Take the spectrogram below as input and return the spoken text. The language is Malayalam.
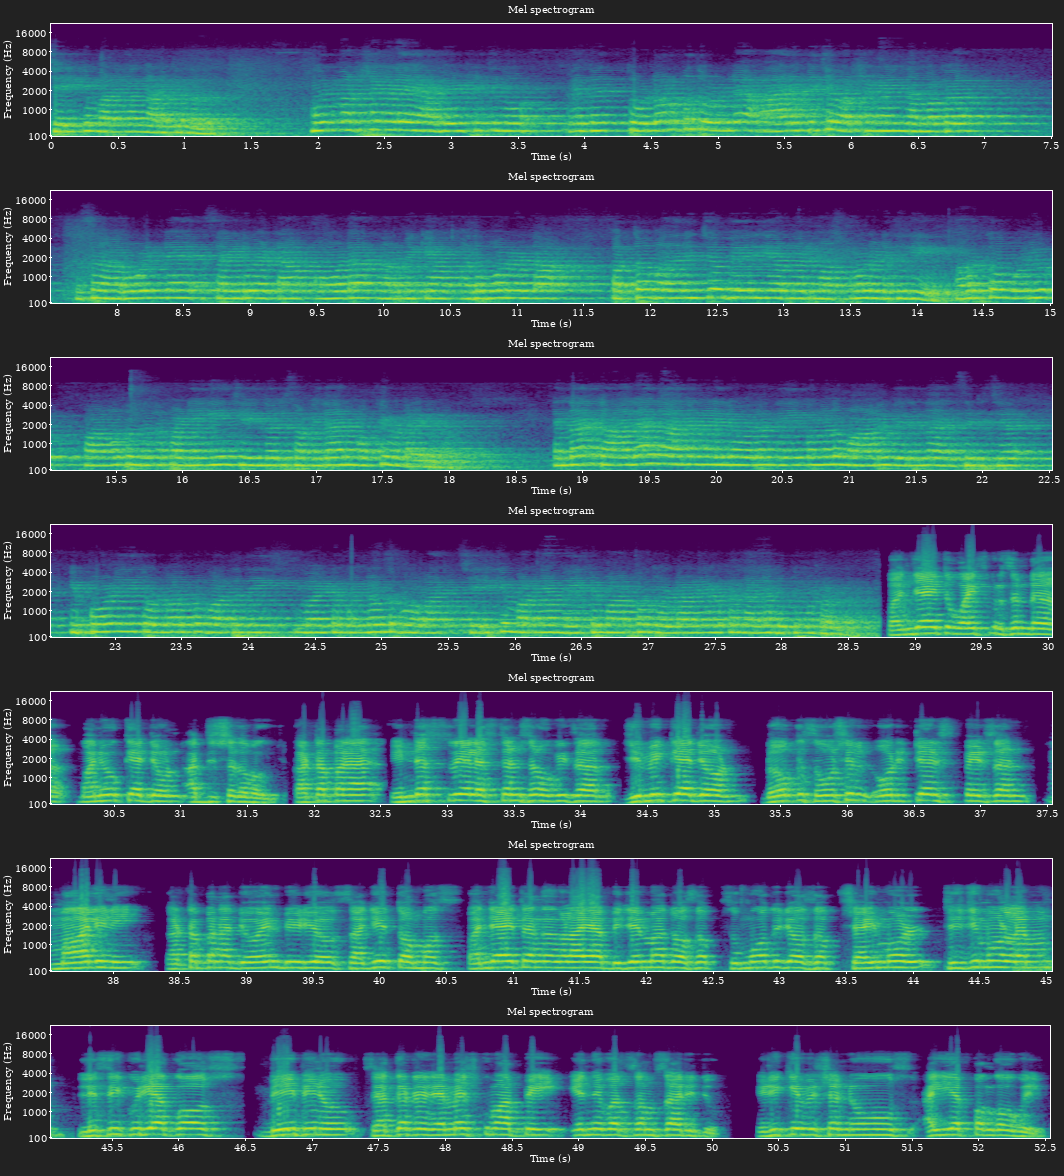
ശരിക്കും പറഞ്ഞാൽ നടക്കുന്നത്. മുൻ വർഷങ്ങളെ അപേക്ഷിക്കുന്നു തൊഴിലുറപ്പ് തൊഴിൽ ആരംഭിച്ച വർഷങ്ങളിൽ നമുക്ക് റോഡിന്റെ സൈഡ് വെട്ടാം ഓട നിർമ്മിക്കാം അതുപോലുള്ള പത്തോ പതിനഞ്ചോ പേര് ചേർന്ന് ഒരു മസ്കോൾ എടുക്കുകയും അവർക്ക് ഒരു ഭാഗത്തു നിന്ന് പണിയുകയും ചെയ്യുന്ന ഒരു സംവിധാനമൊക്കെ ഉണ്ടായിരുന്നു. എന്നാൽ കാലാകാലങ്ങളിൽ ഓരോ നിയമങ്ങൾ മാറി വരുന്ന അനുസരിച്ച് ഇപ്പോൾ ഈ തൊഴിലുറപ്പ് പദ്ധതിയുമായിട്ട് മുന്നോട്ട് പോകാൻ ശരിക്കും പറഞ്ഞാൽ മേറ്റുമാർക്കും തൊഴിലാളികൾക്കും നല്ല ബുദ്ധിമുട്ടുണ്ട്. Panchayat vice president Manu K John അധ്യക്ഷത വഹിച്ചു. Kattappana industrial extension officer Jimi K John block social auditors person Malini Kattappana joint B D O Saji Thomas panchayat അംഗങ്ങളായ Bijayma Joseph Sumod Joseph Shymol Sijimol M Lissy Kuriakose B Binu secretary Ramesh Kumar P എന്നിവർ സംസാരിച്ചു. Idukki vision news Ayyappan Kovil.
